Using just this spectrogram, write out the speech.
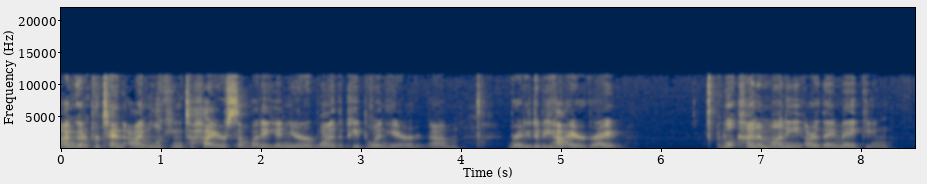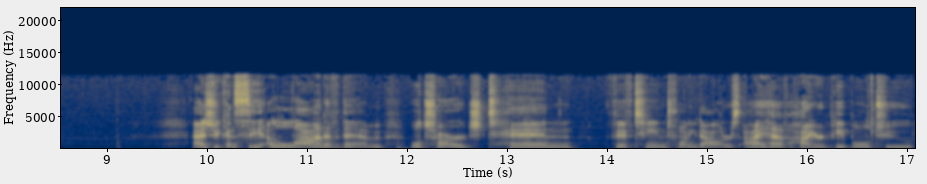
I'm going to pretend I'm looking to hire somebody and you're one of the people in here um, ready to be hired, right? What kind of money are they making? As you can see, a lot of them will charge 10, 15 $20. I have hired people to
